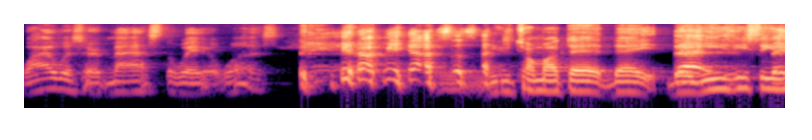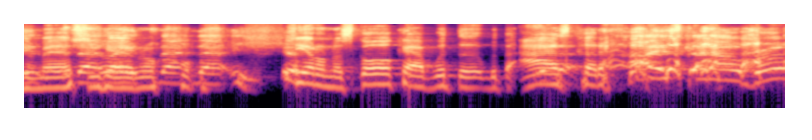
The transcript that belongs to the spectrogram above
why was her mask the way it was? you know what I mean? I was like, you talking about that that, that easy season mask she had on? That, that, she had on the skull cap with the with the eyes with cut out. Eyes cut out, bro.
